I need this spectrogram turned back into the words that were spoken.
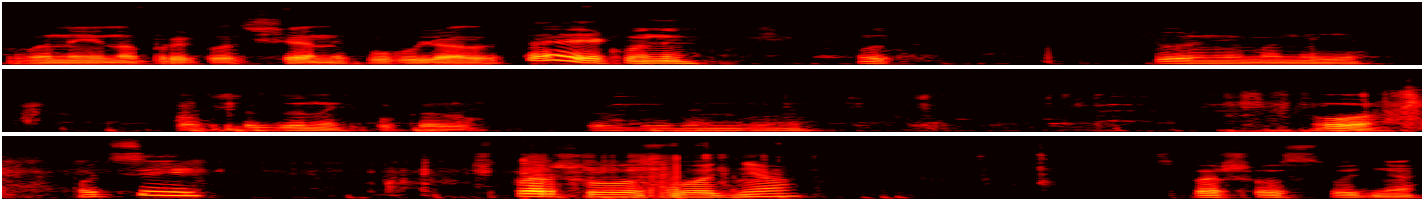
вони, наприклад, ще не погуляли. Та як вони, от чорні в мене є. Так, зараз до них покажу. О, оці з першого свого дня. З першого свого дня.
